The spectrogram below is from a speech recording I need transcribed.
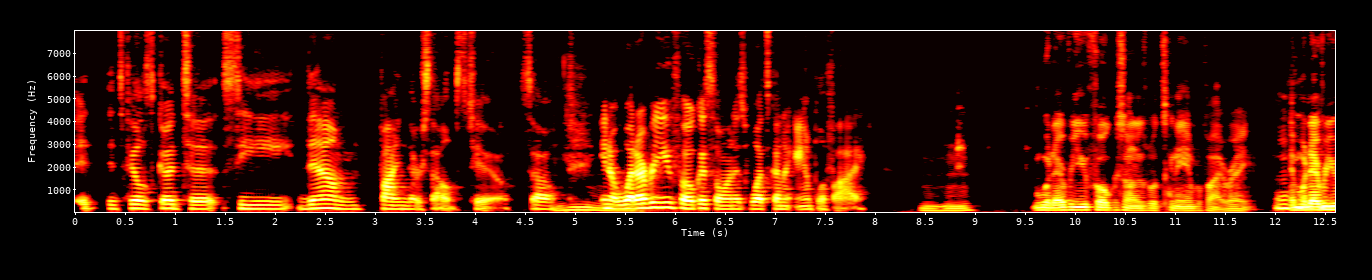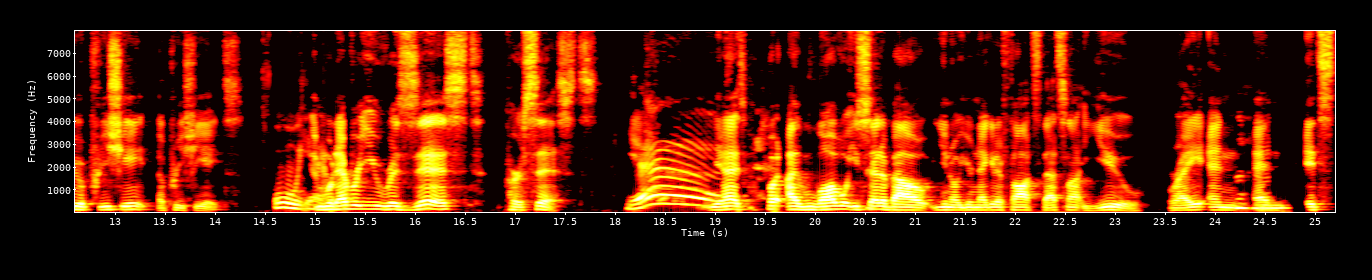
it, it feels good to see them find themselves too so mm-hmm. you know mm. whatever you focus on is what's going to amplify mm-hmm. whatever you focus on is what's going to amplify right and whatever mm-hmm. you appreciate appreciates oh yeah and whatever you resist persists yeah yes but i love what you said about you know your negative thoughts that's not you right and and mm-hmm. it's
